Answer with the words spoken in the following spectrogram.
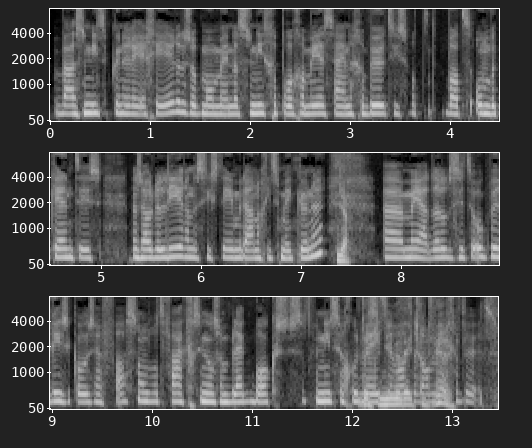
waar ze niet op kunnen reageren. Dus op het moment dat ze niet geprogrammeerd zijn, er gebeurt iets wat, wat onbekend is, dan zouden lerende systemen daar nog iets mee kunnen. Ja. Uh, maar ja, daar zitten ook weer risico's aan vast. Want het wordt vaak gezien als een black box, dus dat we niet zo goed dat weten wat weet er dan mee gebeurt.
